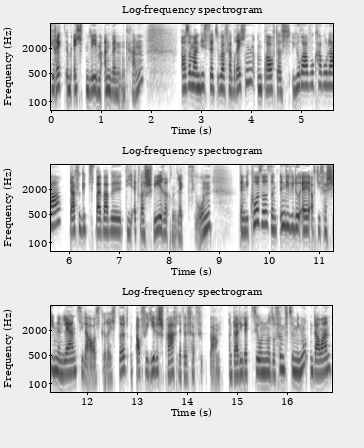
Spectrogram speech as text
direkt im echten Leben anwenden kann. Außer man liest jetzt über Verbrechen und braucht das Jura-Vokabular. Dafür gibt es bei Bubble die etwas schwereren Lektionen. Denn die Kurse sind individuell auf die verschiedenen Lernziele ausgerichtet und auch für jedes Sprachlevel verfügbar. Und da die Lektionen nur so 15 Minuten dauern,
